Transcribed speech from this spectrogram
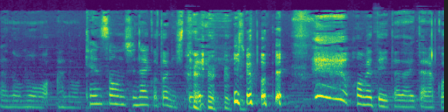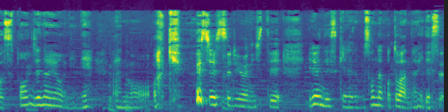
あのもうあの謙遜しないことにして いるので褒めていただいたらこうスポンジのようにねあの吸収するようにしているんですけれどもそんなことはないです。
